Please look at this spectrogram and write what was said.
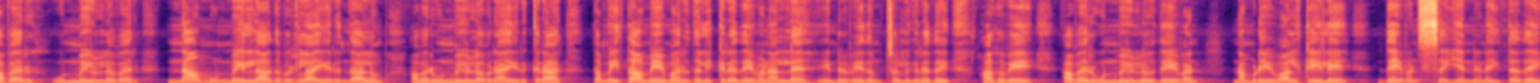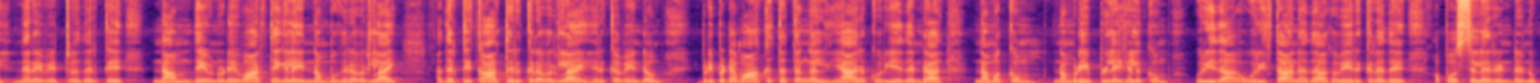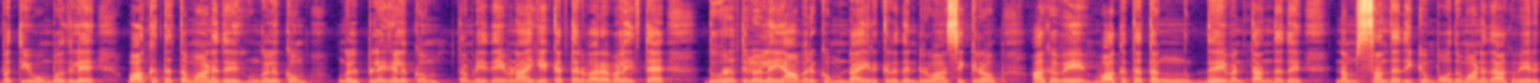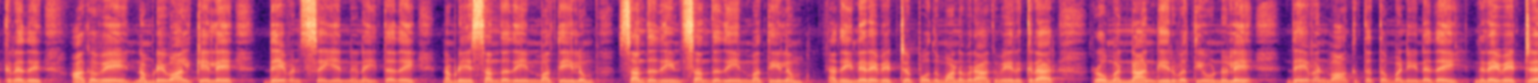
அவர் உண்மையுள்ளவர். நாம் உண்மையில்லாதவர்களாக இருந்தாலும் அவர் உண்மையுள்ளவராக இருக்கிறார். தம்மை தாமே மறுதளிக்கிற தேவன் அல்ல என்று வேதம் சொல்கிறது ஆகவே அவர் உண்மையுள்ள தேவன். நம்முடைய வாழ்க்கையிலே தேவன் செய்ய நினைத்ததை நிறைவேற்றுவதற்கு நாம் தேவனுடைய வார்த்தைகளை நம்புகிறவர்களாய் அதற்கு காத்திருக்கிறவர்களாய் இருக்க வேண்டும். இப்படிப்பட்ட வாக்கு தத்தங்கள் யாருக்குரியதென்றால் நமக்கும் நம்முடைய பிள்ளைகளுக்கும் உரிதா உரித்தானதாகவே இருக்கிறது. அப்போ சில ரெண்டு முப்பத்தி ஒம்போதிலே வாக்குத்தத்தமானது உங்களுக்கும் உங்கள் பிள்ளைகளுக்கும் தம்முடைய தேவனாகிய கத்தர் வரவழைத்த தூரத்தில் உள்ள யாவருக்கும் உண்டாயிருக்கிறது என்று வாசிக்கிறோம். ஆகவே வாக்குத்தத்தங் தேவன் தந்தது நம் சந்ததிக்கும் போதுமானதாகவே இருக்கிறது. ஆகவே நம்முடைய வாழ்க்கையிலே தேவன் செய்ய நினைத்ததை நம்முடைய சந்ததியின் மத்தியிலும் சந்ததியின் சந்ததியின் மத்தியிலும் அதை நிறைவேற்ற போதுமானவராகவே இருக்கிறார். ரோமன் நான்கு இருபத்தி ஒன்றிலே தேவன் வாக்குத்தத்தம் பண்ணினதை நிறைவேற்ற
